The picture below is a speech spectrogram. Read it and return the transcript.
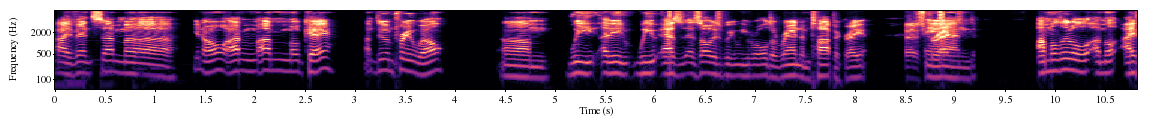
Hi, Vince. I'm, uh, you know, I'm, I'm okay. I'm doing pretty well. Um, we, I mean, we, as, as always, we, we rolled a random topic, right? That is correct. And I'm a little, I'm, a, I,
